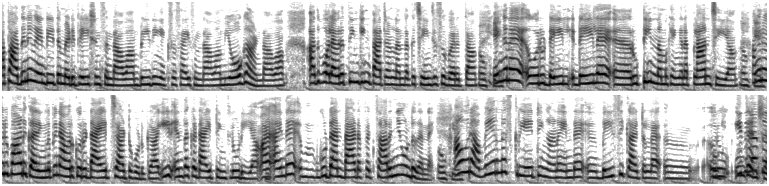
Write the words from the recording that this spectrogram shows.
അപ്പൊ അതിന് വേണ്ടിയിട്ട് മെഡിറ്റേഷൻസ് ഉണ്ടാവാം ബ്രീതിങ് എക്സസൈസ് ഉണ്ടാവാം യോഗ ഉണ്ടാവാം. അതുപോലെ അവരെ തിങ്കിങ് പാറ്റേണിൽ എന്തൊക്കെ ചേഞ്ചസ് വരുത്താം. എങ്ങനെ ഒരു ഡെയിലി ഡെയിലെ റുട്ടീൻ നമുക്ക് എങ്ങനെ പ്ലാൻ ചെയ്യാം. അങ്ങനെ ഒരുപാട് കാര്യങ്ങൾ. പിന്നെ അവർക്ക് ഒരു ഡയറ്റ് ചാർട്ട് കൊടുക്കുക. ഈ എന്തൊക്കെ ഡയറ്റ് ഇൻക്ലൂഡ് ചെയ്യാം. അതിന്റെ ഗുഡ് ആൻഡ് ബാഡ് എഫക്ട്സ് അറിഞ്ഞുകൊണ്ട് തന്നെ. ആ ഒരു അവയർനെസ് ക്രിയേറ്റിംഗ് ആണ് എന്റെ ബേസിക് ആയിട്ടുള്ള ഒരു ഇതിനകത്ത്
